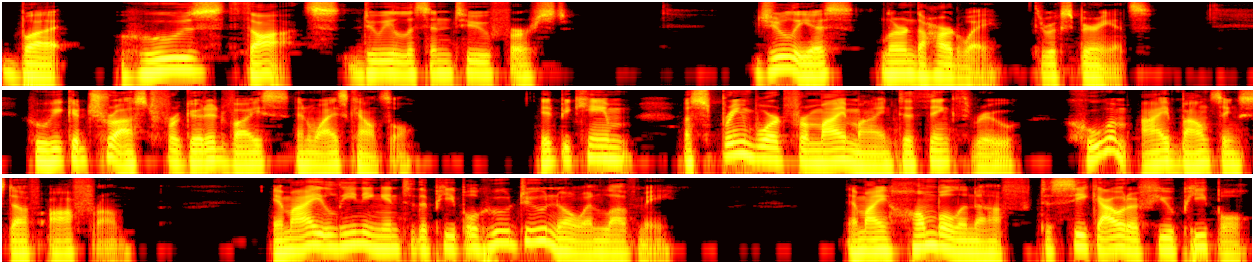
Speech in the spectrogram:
but whose thoughts do we listen to first? Julius learned the hard way through experience, who he could trust for good advice and wise counsel. It became a springboard for my mind to think through who am I bouncing stuff off from? Am I leaning into the people who do know and love me? Am I humble enough to seek out a few people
